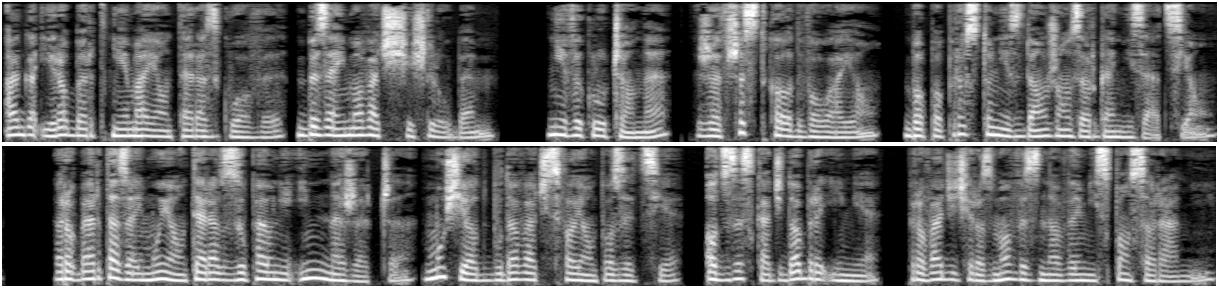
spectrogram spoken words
Aga i Robert nie mają teraz głowy, by zajmować się ślubem. Niewykluczone, że wszystko odwołają, bo po prostu nie zdążą z organizacją. Roberta zajmują teraz zupełnie inne rzeczy. Musi odbudować swoją pozycję, odzyskać dobre imię, prowadzić rozmowy z nowymi sponsorami.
